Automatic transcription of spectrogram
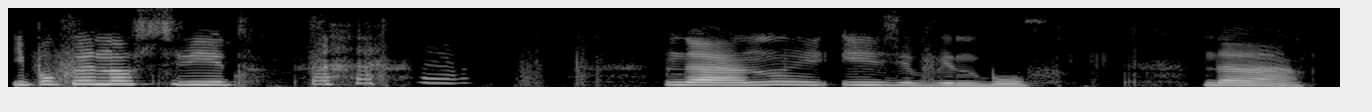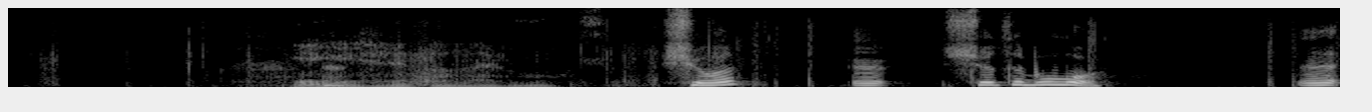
І покинув світ. Да, ну і ізі він був. Да. Я вже повернувся. Що? Е, що це було? Е,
